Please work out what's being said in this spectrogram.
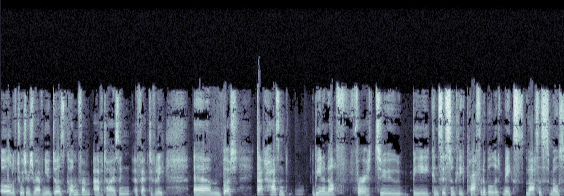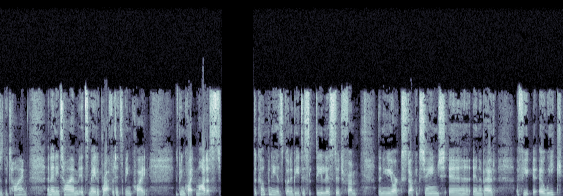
All of Twitter's revenue does come from advertising effectively. Um, but that hasn't been enough for it to be consistently profitable. It makes losses most of the time. And any time it's made a profit, it's been quite, it's been quite modest. The company is going to be dis- delisted from the New York Stock Exchange in, in about a few a week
